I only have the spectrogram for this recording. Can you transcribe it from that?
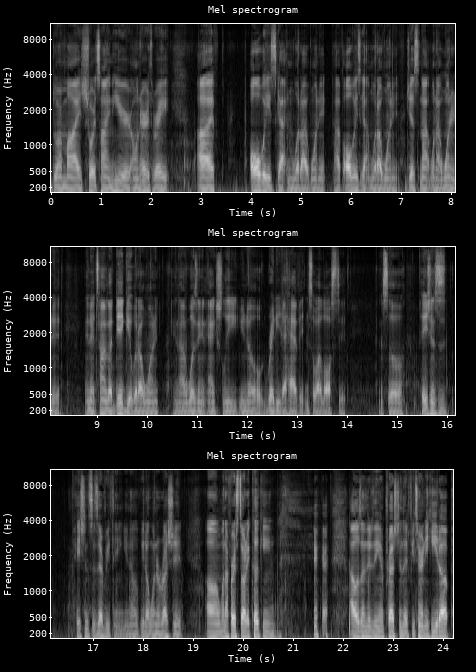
during my short time here on Earth, right, I've always gotten what I wanted. I've always gotten what I wanted, just not when I wanted it. And at times I did get what I wanted, and I wasn't actually, you know, ready to have it, and so I lost it. And so patience is patience is everything. You know, we don't want to rush it. Um, when I first started cooking, I was under the impression that if you turn the heat up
